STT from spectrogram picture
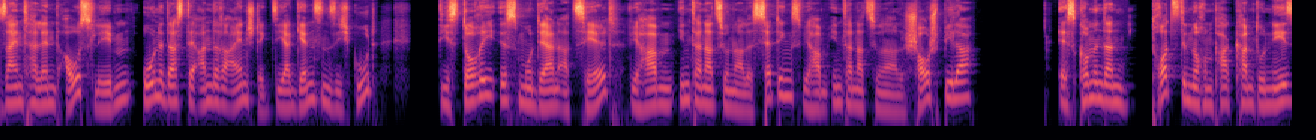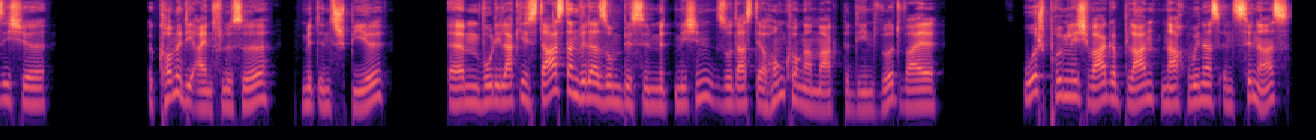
sein Talent ausleben, ohne dass der andere einsteckt. Sie ergänzen sich gut. Die Story ist modern erzählt. Wir haben internationale Settings, wir haben internationale Schauspieler. Es kommen dann trotzdem noch ein paar kantonesische Comedy-Einflüsse mit ins Spiel, ähm, wo die Lucky Stars dann wieder so ein bisschen mitmischen, sodass der Hongkonger Markt bedient wird, weil ursprünglich war geplant, nach Winners and Sinners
